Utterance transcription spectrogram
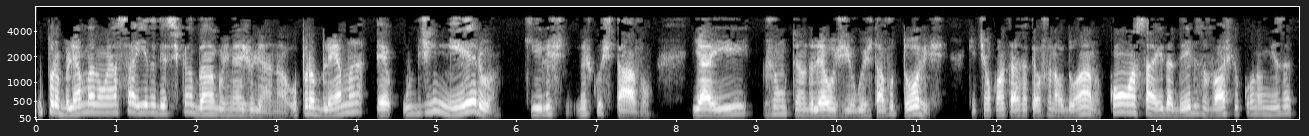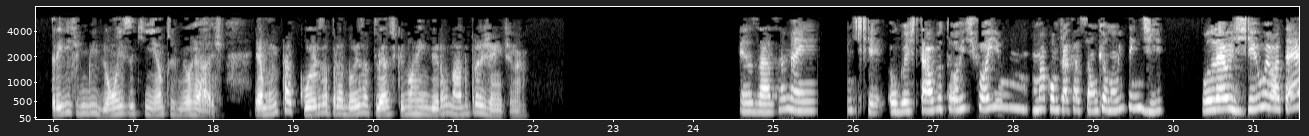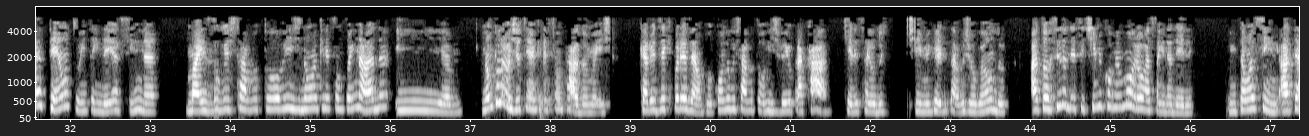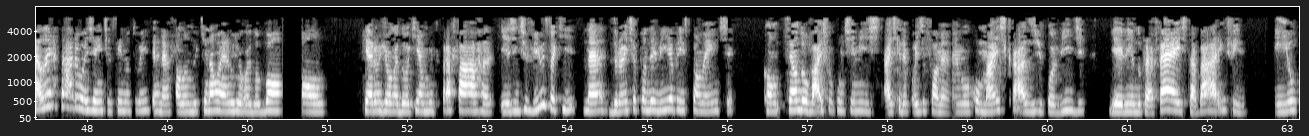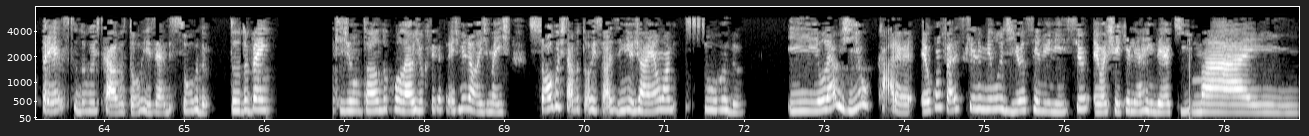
O problema não é a saída desses candangos, né, Juliana? O problema é o dinheiro que eles nos custavam. E aí, juntando Léo Gil e Gustavo Torres, que tinham contrato até o final do ano, com a saída deles, o Vasco economiza 3 milhões e 500 mil reais. É muita coisa para dois atletas que não renderam nada pra gente, né? Exatamente. O Gustavo Torres foi um, uma contratação que eu não entendi. O Léo Gil eu até tento entender assim, né? Mas o Gustavo Torres não acrescentou em nada e não que o Léo Gil tenha acrescentado, mas quero dizer que, por exemplo, quando o Gustavo Torres veio para cá, que ele saiu do time que ele estava jogando, a torcida desse time comemorou a saída dele. Então, assim, até alertaram a gente, assim, no Twitter, né, falando que não era um jogador bom, que era um jogador que ia muito pra farra. E a gente viu isso aqui, né? Durante a pandemia, principalmente, com, sendo o Vasco com times, acho que depois do Flamengo, com mais casos de Covid, e ele indo pra festa, bar, enfim. E o preço do Gustavo Torres é absurdo. Tudo bem que juntando com o Léo Gil que fica 3 milhões, mas só o Gustavo Torres sozinho já é um absurdo. E o Léo Gil, cara, eu confesso que ele me iludiu assim no início. Eu achei que ele ia render aqui, mas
